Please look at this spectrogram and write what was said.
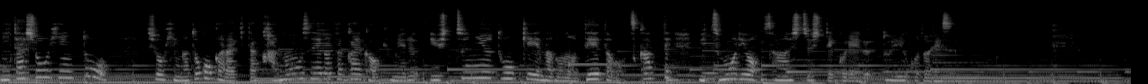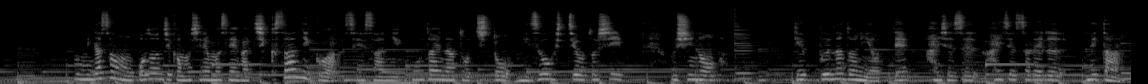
似た商品と商品がどこから来た可能性が高いかを決める輸出入統計などのデータを使って見積もりを算出してくれるということです。皆さんもご存知かもしれませんが畜産肉は生産に広大な土地と水を必要とし牛のゲップなどによって排泄排泄されるメタン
